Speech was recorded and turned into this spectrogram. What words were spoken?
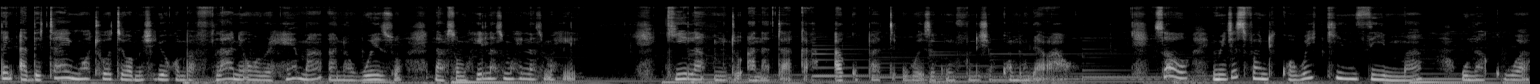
Then at the time watu wote wameshajua kwamba fulani au rehema ana uwezo na somo hili na somo hili na somo hili. Kila mtu anataka akupate uweze kumfundisha kwa muda wao. So imejust find kwa wiki nzima unakuwa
